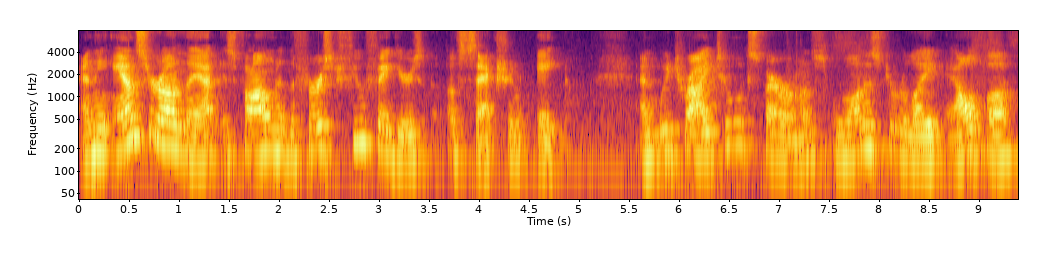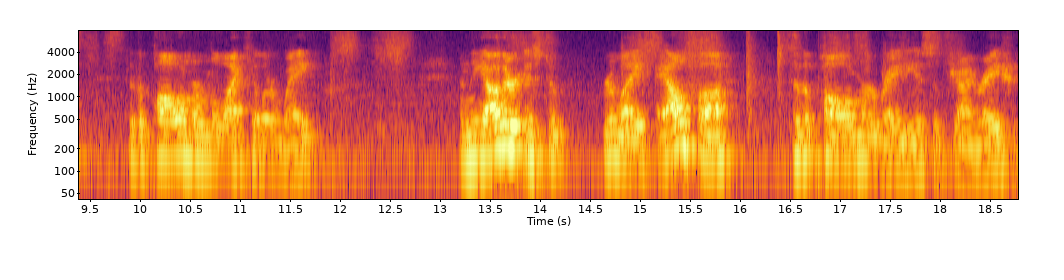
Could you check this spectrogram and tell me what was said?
And the answer on that is found in the first few figures of section 8. And we try two experiments. One is to relate alpha to the polymer molecular weight, and the other is to relate alpha to the polymer radius of gyration.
